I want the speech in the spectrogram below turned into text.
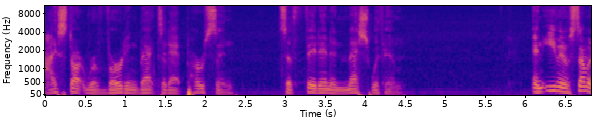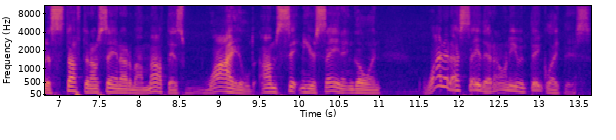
I start reverting back to that person to fit in and mesh with him. And even some of the stuff that I'm saying out of my mouth that's wild, I'm sitting here saying it and going, why did I say that? I don't even think like this.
